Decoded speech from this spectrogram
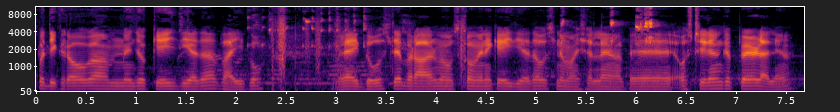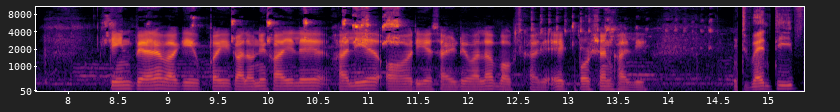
आपको दिख रहा होगा हमने जो केस दिया था भाई को। मेरा एक दोस्त है बराबर में उसको मैंने कही दिया था उसने माशाल्लाह यहाँ पे ऑस्ट्रेलियन के पेड़ डाले हैं। तीन पेड़ हैं बाकी ऊपर की कॉलोनी खाली ले खाली है और ये साइड वाला बॉक्स खाली है एक पोर्शन खाली है। 24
